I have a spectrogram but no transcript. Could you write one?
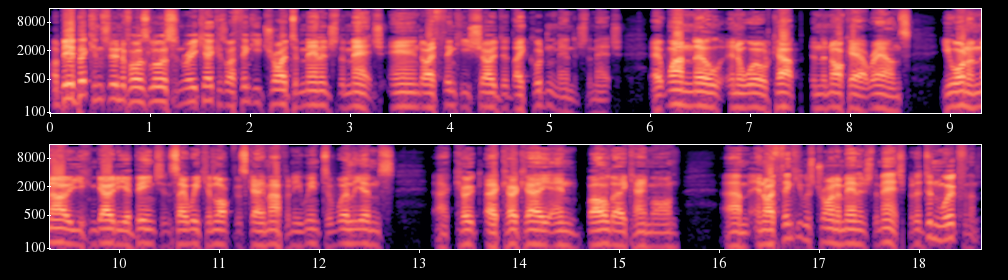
I'd be a bit concerned if I was Luis Enrique because I think he tried to manage the match and I think he showed that they couldn't manage the match. At 1 0 in a World Cup in the knockout rounds, you want to know you can go to your bench and say, we can lock this game up. And he went to Williams, uh, Koke, uh, and Balde came on. Um, and I think he was trying to manage the match, but it didn't work for them.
